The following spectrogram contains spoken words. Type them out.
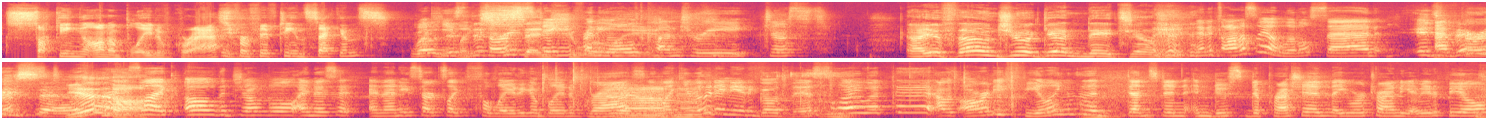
sucking on a blade of grass for 15 seconds. Well, he's this, Like this, thirsting for the old country. Just. I have found you again, Nathan. And it's honestly a little sad. it's at very first. sad. He's Yeah. like, oh, the jungle, I miss it. And then he starts like filleting a blade of grass. And I'm like, you really didn't need to go this way with it. I was already feeling the Dunston induced depression that you were trying to get me to feel.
